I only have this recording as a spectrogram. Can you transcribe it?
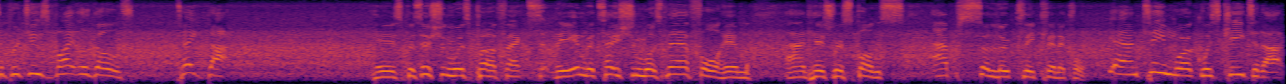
to produce vital goals. Take that. His position was perfect, the invitation was there for him, and his response absolutely clinical. Yeah, and teamwork was key to that.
